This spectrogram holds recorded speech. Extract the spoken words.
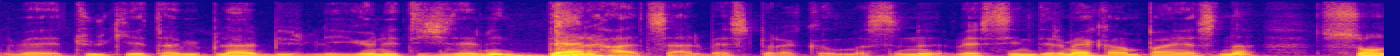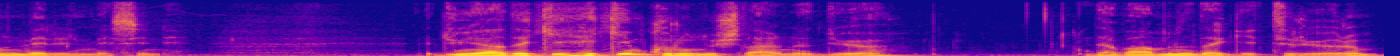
ve Türkiye Tabipler Birliği yöneticilerinin derhal serbest bırakılmasını ve sindirme kampanyasına son verilmesini. Dünyadaki hekim kuruluşlarını diyor. Devamını da getiriyorum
